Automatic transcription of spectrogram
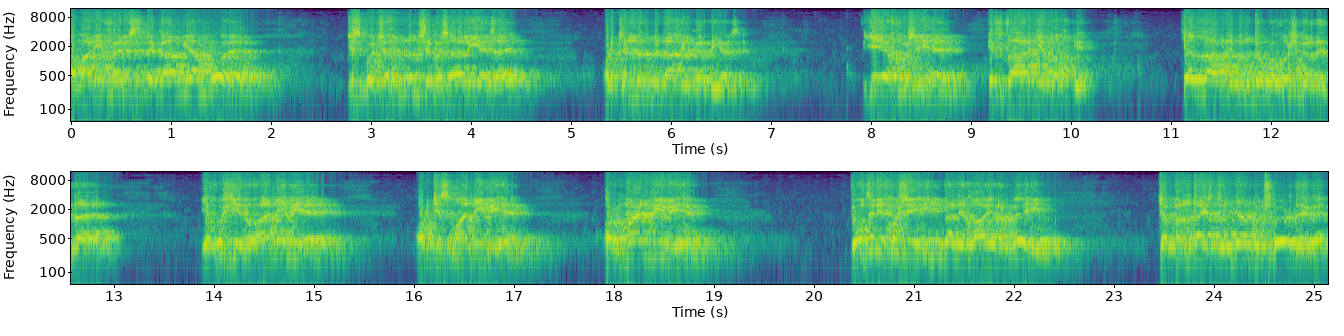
ہماری فہرست میں کامیاب وہ ہے جس کو جہنم سے بچا لیا جائے اور جنت میں داخل کر دیا جائے۔ یہ خوشی ہے، افطار کے وقت کی، کہ اللہ اپنے بندوں کو خوش کر دیتا ہے۔ یہ خوشی روحانی بھی ہے اور جسمانی بھی ہے اور معنوی بھی ہے۔ دوسری خوشی ان لکھائے ربے ہی جب بندہ اس دنیا کو چھوڑ دے گا،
